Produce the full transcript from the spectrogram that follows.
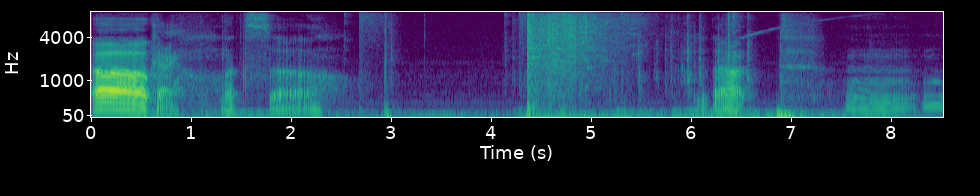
Uh, okay. Let's uh, do that. Hmm.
